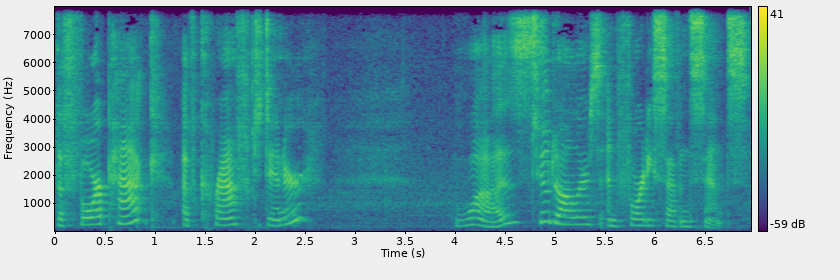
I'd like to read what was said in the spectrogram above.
The four pack of Kraft Dinner was $2.47.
